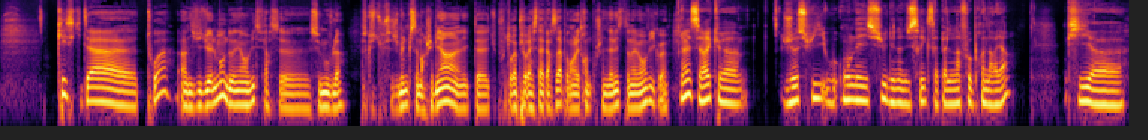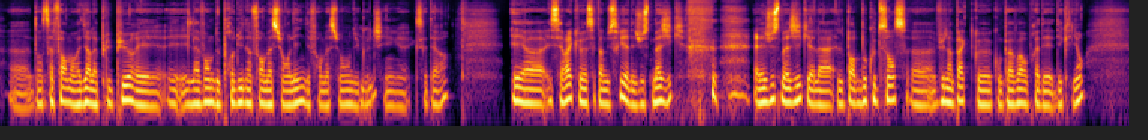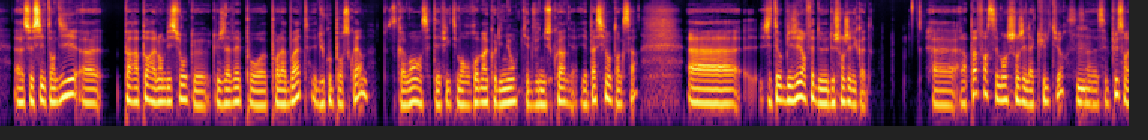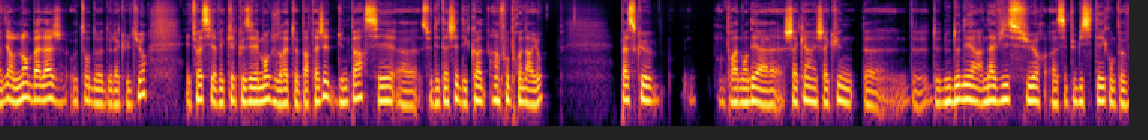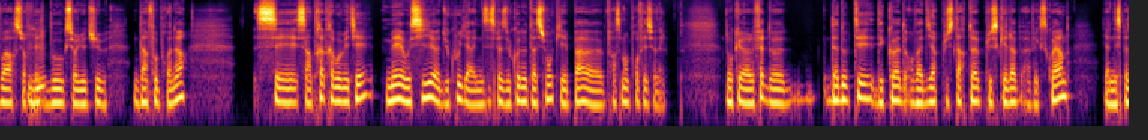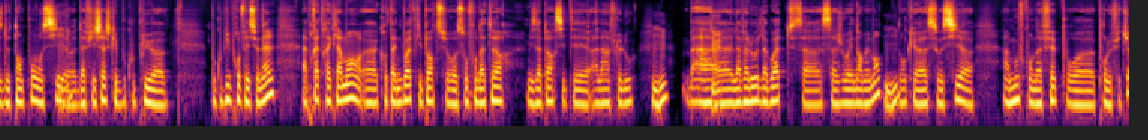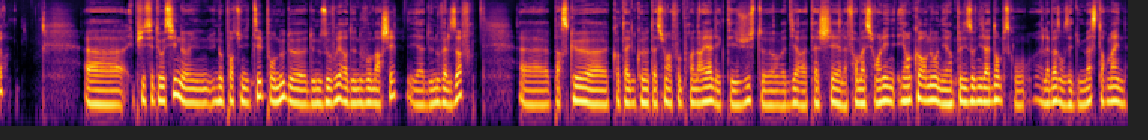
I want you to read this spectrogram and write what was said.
qu'est-ce qui t'a, toi, individuellement, donné envie de faire ce, ce move-là? Parce que j'imagine que ça marchait bien et que tu aurais pu rester à faire ça pendant les 30 prochaines années si t'en avais envie, quoi. Ouais, c'est vrai que je suis ou on est issu d'une industrie qui s'appelle l'infoprenariat, qui, euh, euh, dans sa forme, on va dire, la plus pure, est, la vente de produits d'information en ligne, des formations, du mhm. coaching, euh, etc. Et, et c'est vrai que cette industrie, elle est juste magique. elle est juste magique elle, elle porte beaucoup de sens vu l'impact qu'on peut avoir auprès des, des clients. Euh, ceci étant dit, euh, par rapport à l'ambition que, que j'avais pour, pour la boîte et du coup pour Squared, parce qu'avant c'était effectivement Romain Collignon qui est devenu Squared il n'y a, pas si longtemps que ça, euh, j'étais obligé en fait de, de changer les codes. Euh, alors pas forcément changer la culture, hmm. c'est plus on va dire l'emballage autour de, de, la culture. Et tu vois, s'il y avait quelques éléments que je voudrais te partager, d'une part c'est euh, se détacher des codes infoprenariaux, parce que on pourra demander à chacun et chacune de, nous donner un avis sur euh, ces publicités qu'on peut voir sur mhm. Facebook, sur YouTube d'infopreneurs. C'est un très très beau métier, mais aussi euh, du coup il y a une espèce de connotation qui n'est pas euh, forcément professionnelle. Donc le fait d'adopter des codes, on va dire plus startup, plus scale-up avec Squared, il y a une espèce de tampon aussi mhm. d'affichage qui est beaucoup plus beaucoup plus professionnel. Après, très clairement, quand tu as une boîte qui porte sur son fondateur mis à part si t'es Alain Flelou, mhm. bah, la valo de la boîte, ça, ça joue énormément. Mhm. Donc, euh, c'est aussi euh, un move qu'on a fait pour, euh, pour le futur. Et puis c'était aussi une, opportunité pour nous de, de, nous ouvrir à de nouveaux marchés et à de nouvelles offres. parce que quand tu as une connotation infopreneuriale et que tu es juste, on va dire, attaché à la formation en ligne, et encore nous, on est un peu des ovnis là-dedans parce qu'à la base, on faisait du mastermind.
